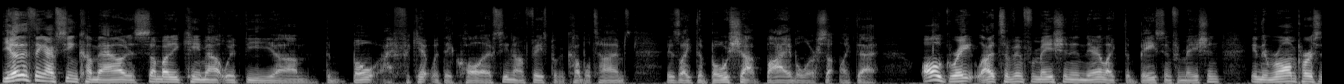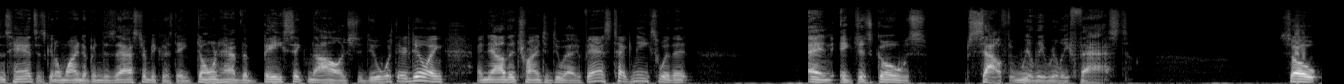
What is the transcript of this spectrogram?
The other thing I've seen come out is somebody came out with the um, the bow. I forget what they call it. I've seen it on Facebook a couple times. Is like the bow shop Bible or something like that. All great, lots of information in there, like the base information. In the wrong person's hands, it's going to wind up in disaster because they don't have the basic knowledge to do what they're doing, and now they're trying to do advanced techniques with it, and it just goes south really, really fast. So,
